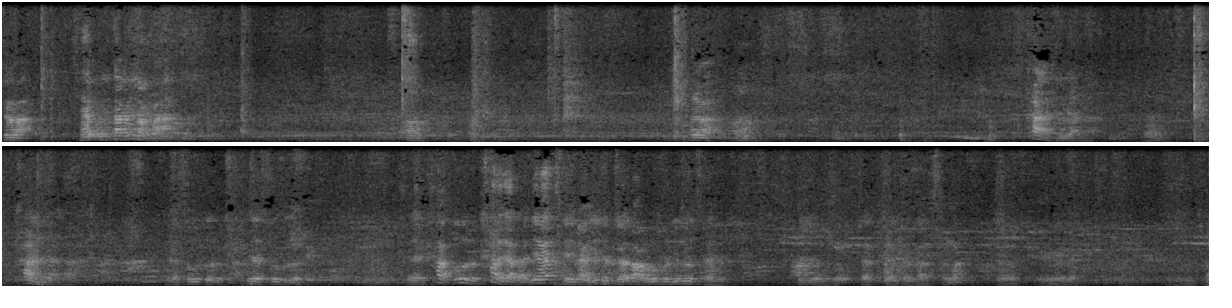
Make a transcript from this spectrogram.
行吧？先不打开小管。啊。看着吧？啊。看着挺简单，嗯，看着简单，这手指，这手指，呃，看都是看着简单，你来称一遍，你是这大功夫你能称，这就这这这这这称了，嗯，对对对，嗯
